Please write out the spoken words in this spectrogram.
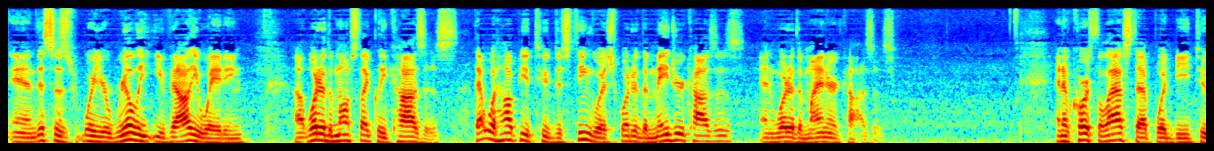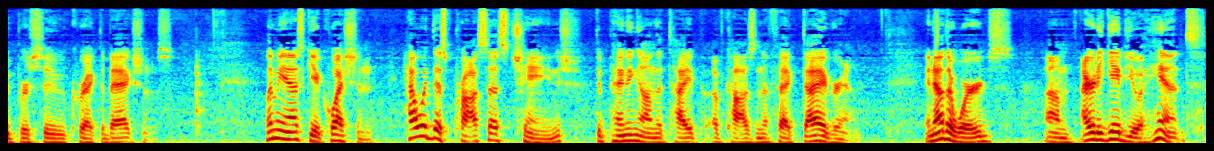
and this is where you're really evaluating uh, what are the most likely causes. That will help you to distinguish what are the major causes and what are the minor causes. And of course, the last step would be to pursue corrective actions. Let me ask you a question. How would this process change depending on the type of cause and effect diagram? In other words, um, I already gave you a hint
